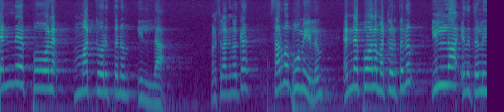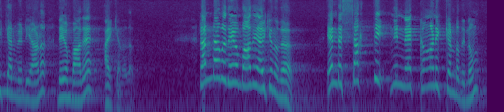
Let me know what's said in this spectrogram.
എന്നെ പോലെ മറ്റൊരുത്തനും ഇല്ല. മനസ്സിലായി നിങ്ങൾക്ക്? സർവഭൂമിയിലും എന്നെ പോലെ മറ്റൊരുത്തനും ഇല്ല എന്ന് തെളിയിക്കാൻ വേണ്ടിയാണ് ദൈവം ബാധ അയക്കുന്നത്. രണ്ടാമത് ദൈവം ബാധ അയക്കുന്നത് എന്റെ ശക്തി നിന്നെ കാണിക്കേണ്ടതിനും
